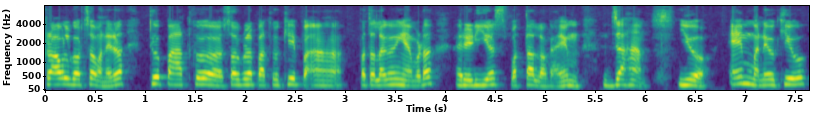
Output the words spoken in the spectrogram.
ट्राभल गर्छ भनेर त्यो पाथको सर्कुलर पाथको के पत्ता लगायौँ यहाँबाट? रेडियस पत्ता लगायौँ। जहाँ यो एम भनेको के हो?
